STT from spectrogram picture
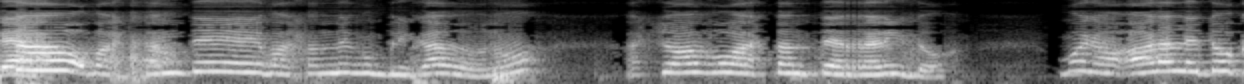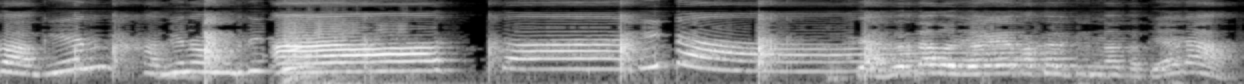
estado bastante, bastante complicado, ¿no? Ha hecho algo bastante rarito. Bueno, ahora le toca a quién? ¿A quién hemos dicho? ¡A Sarita! Se ha acertado, yo voy a pasar el turno a Tatiana.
